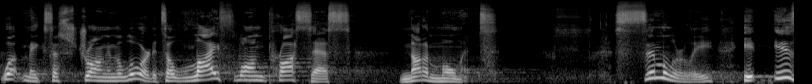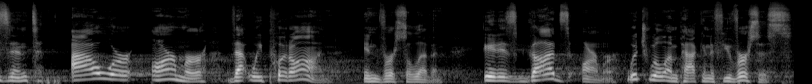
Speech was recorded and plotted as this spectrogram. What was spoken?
what makes us strong in the Lord. It's a lifelong process, not a moment. Similarly, it isn't our armor that we put on in verse 11. It is God's armor, which we'll unpack in a few verses.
